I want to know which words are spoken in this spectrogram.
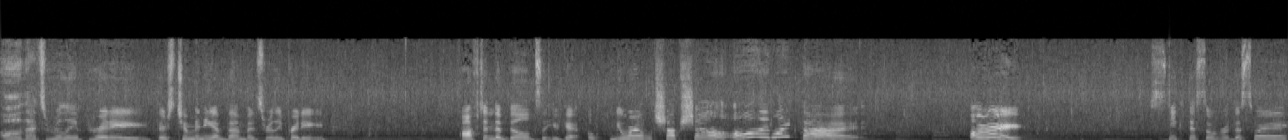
Oh, that's really pretty. There's too many of them, but it's really pretty. Often the builds that you get... Oh, New World Shop Shell. Oh, I like that. All right. Sneak this over this way.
